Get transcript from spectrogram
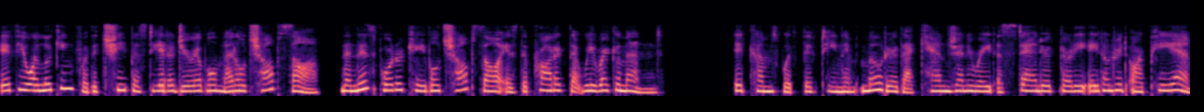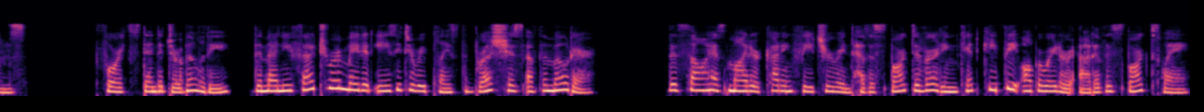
If you are looking for the cheapest yet a durable metal chop saw, then this Porter cable chop saw is the product that we recommend. It comes with 15 amp motor that can generate a standard 3800 RPMs. For extended durability, the manufacturer made it easy to replace the brushes of the motor. The saw has miter cutting feature and has a spark diverting kit keep the operator out of the sparks way.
